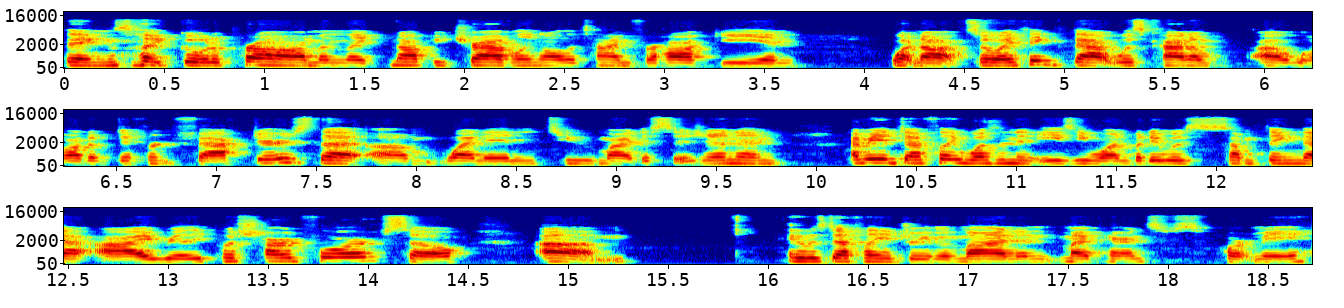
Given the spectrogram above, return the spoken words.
things like go to prom and like not be traveling all the time for hockey and whatnot. So I think that was kind of a lot of different factors that um, went into my decision. And I mean, it definitely wasn't an easy one, but it was something that I really pushed hard for. So um, it was definitely a dream of mine, and my parents support me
